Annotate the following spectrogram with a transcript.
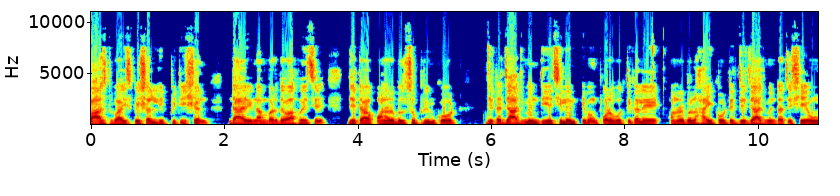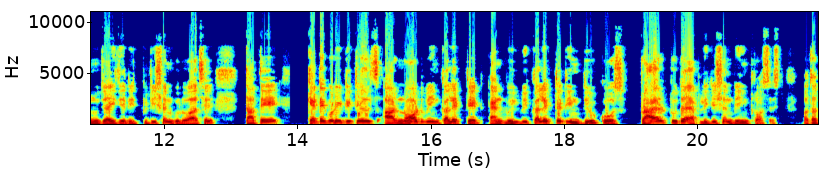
passed by special leave petition diary number দেওয়া হয়েছে, যেটা অনারেবল সুপ্রিম কোর্ট যেটা জাজমেন্ট দিয়েছিলেন এবং পরবর্তীকালে অনারেবল হাইকোর্টের যে জাজমেন্ট আছে, সে অনুযায়ী যে রিট পিটিশনগুলো আছে, তাতে category details are not being collected and will be collected in due course prior to the application being processed. অর্থাৎ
